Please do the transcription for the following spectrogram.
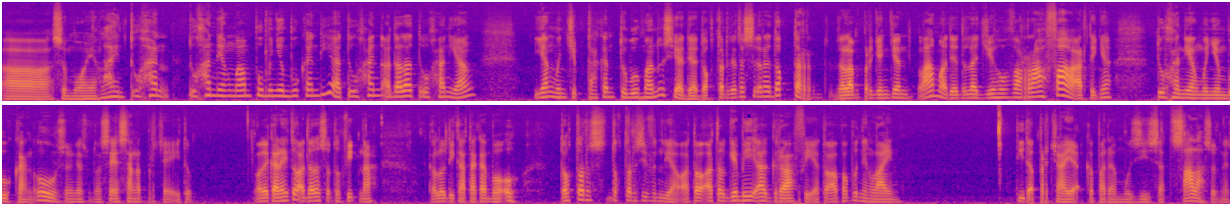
uh, semua yang lain Tuhan Tuhan yang mampu menyembuhkan dia. Tuhan adalah Tuhan yang yang menciptakan tubuh manusia. Dia dokter di atas segala dokter. Dalam perjanjian lama dia adalah Jehovah Rafa, artinya Tuhan yang menyembuhkan. Oh, saya sangat percaya itu. Oleh karena itu adalah suatu fitnah kalau dikatakan bahwa oh, dokter dokter Stephen Liao atau atau GBA Grafi atau apa pun yang lain tidak percaya kepada mukjizat. Salah saudara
